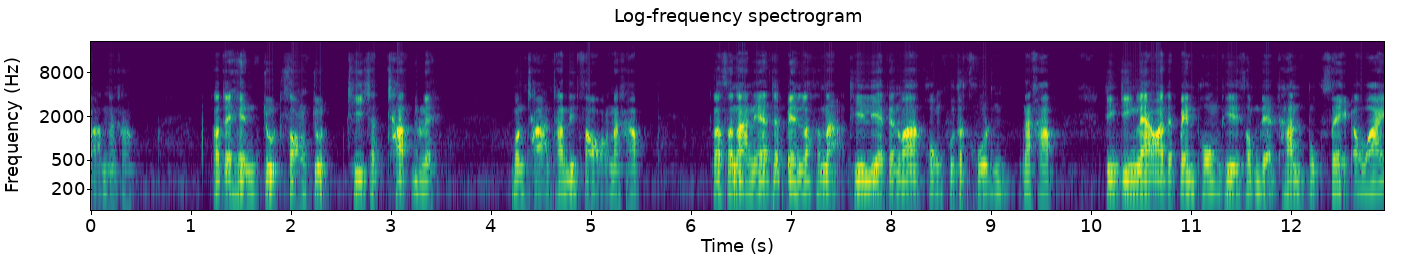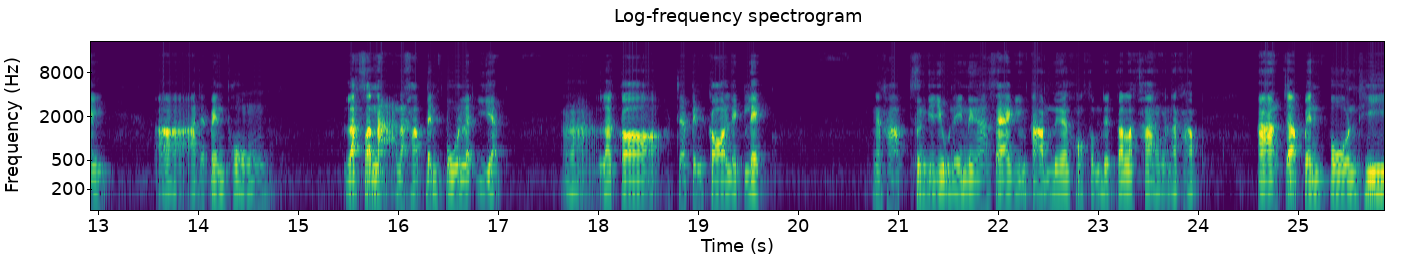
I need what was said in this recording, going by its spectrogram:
านนะครับ เราจะเห็นจุดสองจุดที่ชัดๆอยู่เลย บนฐานชั้นที่สองนะครับ ลักษณะนี้จะเป็นลักษณะที่เรียกกันว่าผงพุทธคุณนะครับ จริงๆ แล้วอาจจะเป็นผงที่สมเด็จท่านปลุกเสกเอาไว้อ่าอาจจะเป็นผงลักษณะนะครับเป็นปูนละเอียดอ่าแล้วก็จะเป็นก้อนเล็กๆนะครับ ซึ่งจะอยู่ในเนื้อแทรกอยู่ตามเนื้อของสมเด็จพระระฆังนะครับ อาจจะเป็นปูนที่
